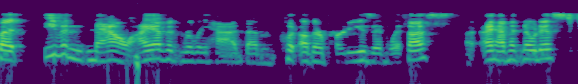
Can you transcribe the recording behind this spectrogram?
but even now I haven't really had them put other parties in with us. I- I haven't noticed.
